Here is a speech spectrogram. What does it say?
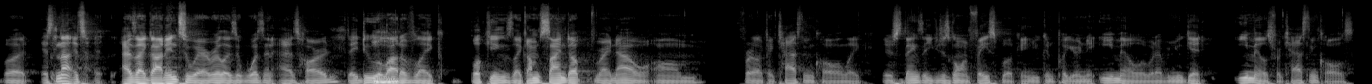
But it's not, it's as I got into it, I realized it wasn't as hard. They do a Mhm. lot of like bookings. Like I'm signed up right now um, for like a casting call. Like there's things that you can just go on Facebook and you can put your email or whatever, and you get emails for casting calls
